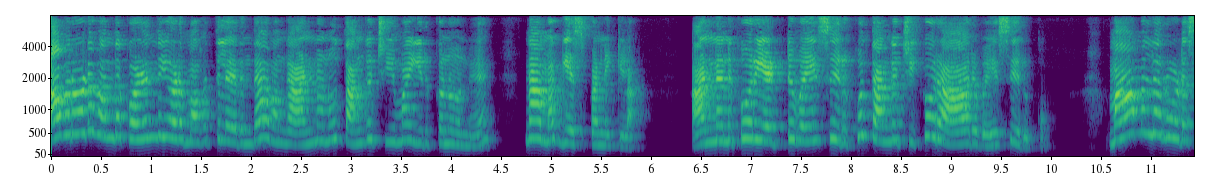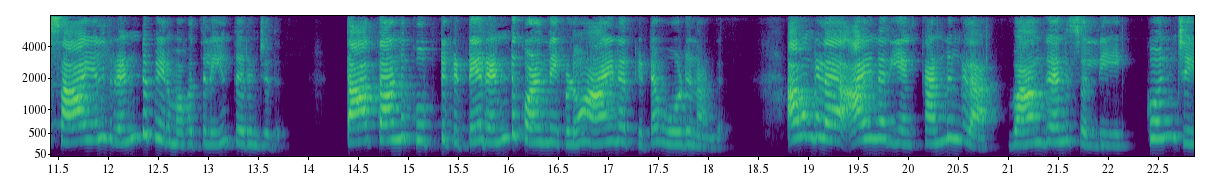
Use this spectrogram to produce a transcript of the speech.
அவரோட வந்த குழந்தையோட முகத்துல இருந்து அவங்க அண்ணனும் தங்கச்சியுமா இருக்கணும்னு நாம கெஸ் பண்ணிக்கலாம். அண்ணனுக்கு ஒரு எட்டு வயசு இருக்கும் தங்கச்சிக்கு ஒரு ஆறு வயசு இருக்கும். மாமல்லரோட சாயல் ரெண்டு பேர் முகத்திலையும் தெரிஞ்சது. தாத்தான்னு கூப்பிட்டுக்கிட்டே ரெண்டு குழந்தைகளும் ஆயனர்கிட்ட ஓடுனாங்க. அவங்கள ஆயனர் என் கண்ணுங்களா வாங்கன்னு சொல்லி கொஞ்சி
